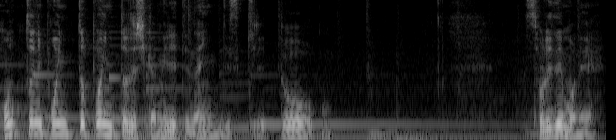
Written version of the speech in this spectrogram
本当にポイントポイントでしか見れてないんですけれど、それでもね、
